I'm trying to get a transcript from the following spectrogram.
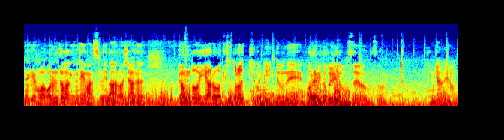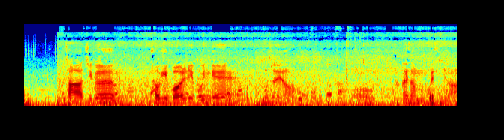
여기 뭐 얼음 조각이 굉장히 많습니다. 러시아는 0도 이하로 계속 떨어지고 있기 때문에 얼음이 녹을 리가 없어요. 그래서 신기하네요. 자, 지금 저기 멀리 보이는 게 호수예요. 오, 가까이서 한번 보겠습니다.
